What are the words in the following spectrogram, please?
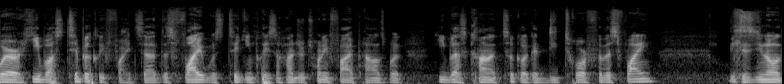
where Ribas typically fights at. This fight was taking place 125 pounds, but Ribas kind of took like a detour for this fight because you know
